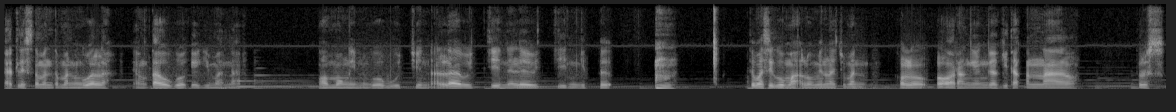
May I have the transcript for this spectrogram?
At least teman-teman gue lah yang tahu gue kayak gimana ngomongin gue bucin ala bucin ala bucin gitu. Itu masih gue maklumin lah cuman kalau ke orang yang gak kita kenal terus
